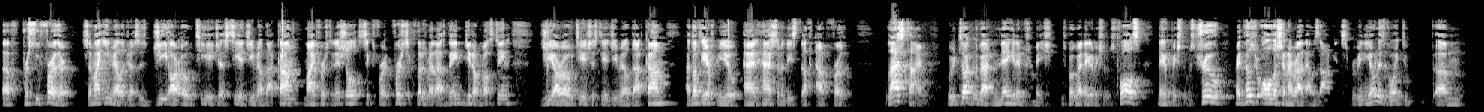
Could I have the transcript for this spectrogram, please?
uh, pursue further, so my email address is grothst at gmail.com. My first initial, six, first six letters of my last name, Gidon Rothstein, grothst at gmail.com. I'd love to hear from you and hash some of these stuff out further. Last time, we were talking about negative information. We spoke about negative information that was false, negative information that was true, right? Those were all Lashon Hara. That was obvious. Rabbi is going to, um,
